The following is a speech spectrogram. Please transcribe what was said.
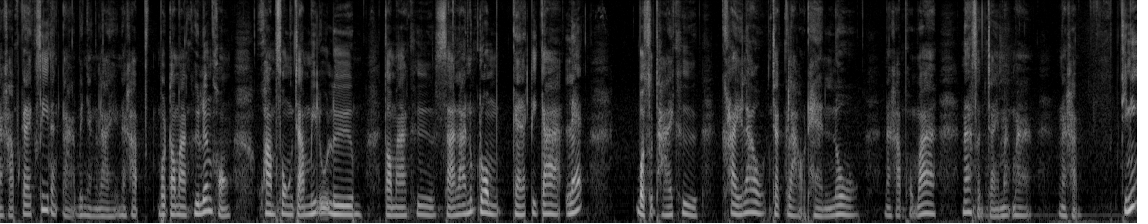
นะครับกาแล็กซี่ต่างๆ เป็นอย่างไรนะครับ บทต่อมาคือเรื่องของความทรงจำไม่รู้ลืม ต่อมาคือสารานุกรมกาแกลคติกา และบทสุดท้ายคือใครเล่าจะกล่าวแทนโลกนะครับ ผมว่าน่าสนใจมากๆนะครับ ทีนี้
